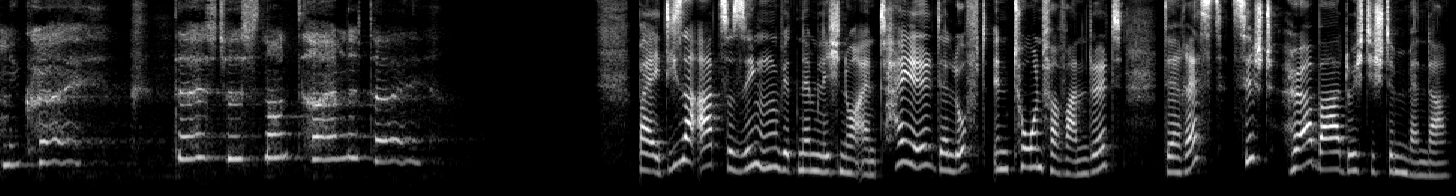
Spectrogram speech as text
Me cry. There's just no time to die. Bei dieser Art zu singen wird nämlich nur ein Teil der Luft in Ton verwandelt, der Rest zischt hörbar durch die Stimmbänder.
